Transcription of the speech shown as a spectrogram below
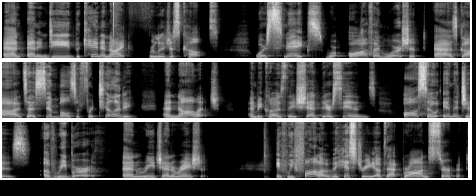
and, and indeed the Canaanite religious cults, where snakes were often worshiped as gods, as symbols of fertility and knowledge, and because they shed their sins, also images of rebirth and regeneration. If we follow the history of that bronze serpent,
